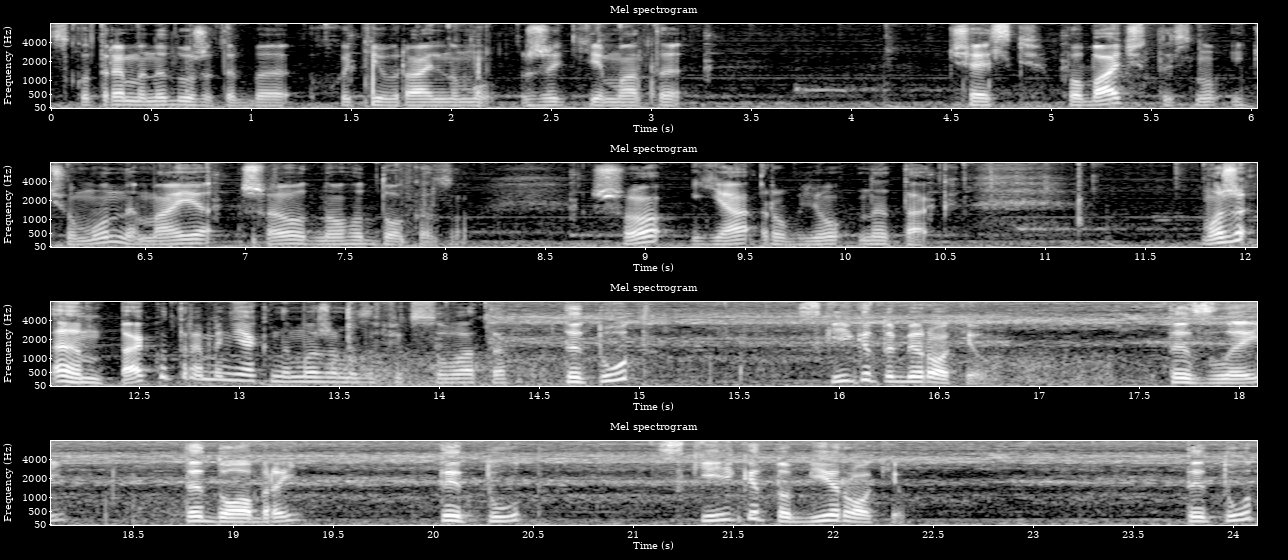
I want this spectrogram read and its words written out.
з котрими не дуже тебе хотів в реальному житті мати честь побачитись. Ну і чому немає ще одного доказу? Що я роблю не так? Може ЕМП, котре ми ніяк не можемо зафіксувати? Ти тут? Скільки тобі років? Ти злий? Ти добрий? Ти тут? Скільки тобі років? Ти тут?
